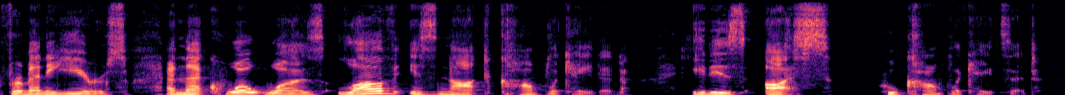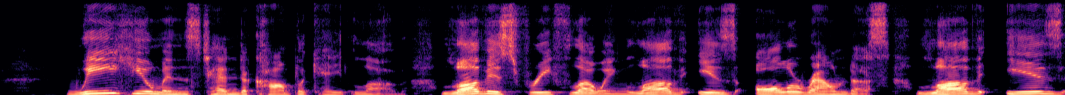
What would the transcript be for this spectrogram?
for many years, and that quote was Love is not complicated, it is us who complicates it. We humans tend to complicate love. Love is free flowing. Love is all around us. Love is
